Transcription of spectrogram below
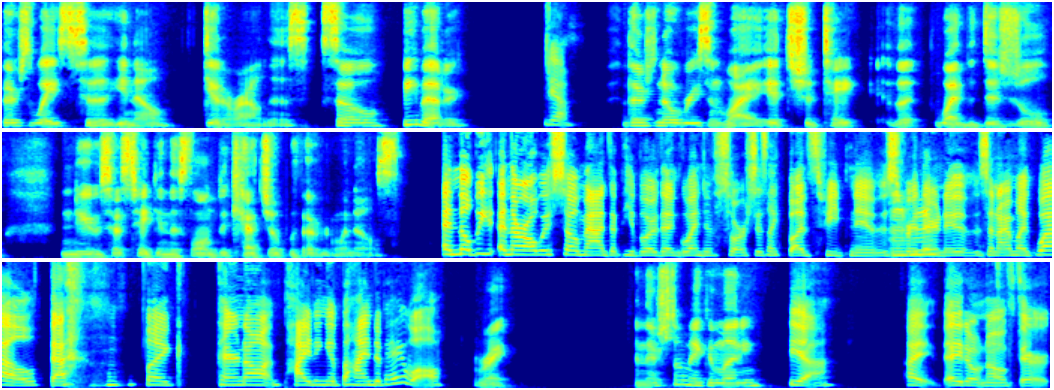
there's ways to, you know, get around this. So be better. Yeah. There's no reason why it should take the why the digital news has taken this long to catch up with everyone else. And they'll be and they're always so mad that people are then going to sources like BuzzFeed News mm-hmm. for their news. And I'm like, well, that like they're not hiding it behind a paywall. Right. And they're still making money. Yeah. I, I don't know if their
